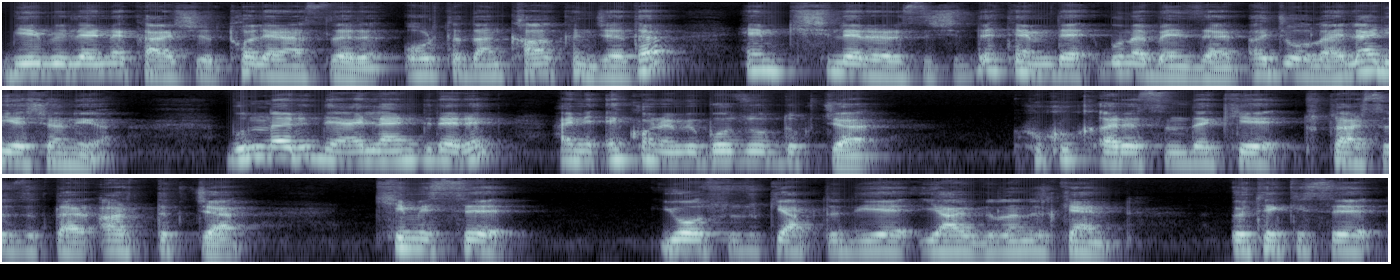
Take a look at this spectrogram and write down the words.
birbirlerine karşı toleransları ortadan kalkınca da hem kişiler arası şiddet hem de buna benzer acı olaylar yaşanıyor. Bunları değerlendirerek hani ekonomi bozuldukça, hukuk arasındaki tutarsızlıklar arttıkça, kimisi yolsuzluk yaptı diye yargılanırken ötekisi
